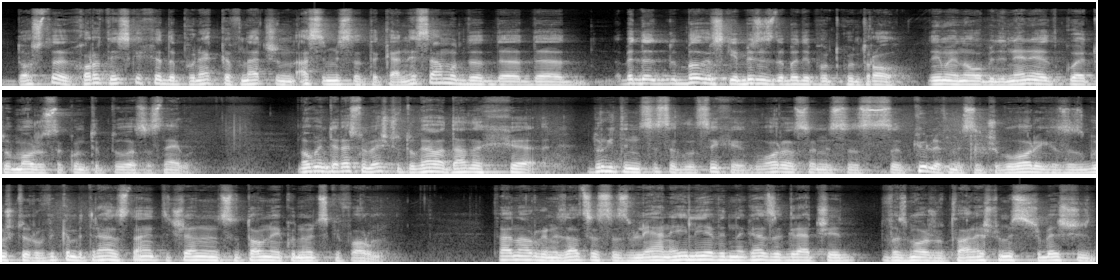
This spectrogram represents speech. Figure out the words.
доста хората искаха да по някакъв начин, аз си мисля така, не само да, да, да, да, да българския бизнес да бъде под контрол, да има едно обединение, което може да се контактува с него. Много интересно беше, че тогава дадах, другите не се съгласиха, говорил съм и с Кюлев, мисля, че говорих с Гущеров, викам, би трябва да станете член на Световния економически форум. Това е една организация с влияние или е веднага загря, че е възможно това нещо. Мисля, че беше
